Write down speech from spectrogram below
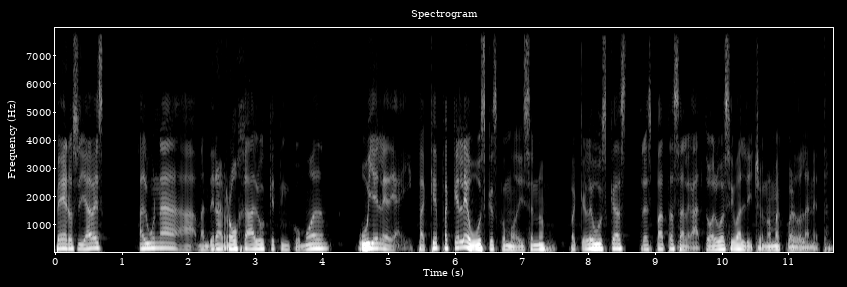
Pero si ya ves alguna ah, bandera roja, algo que te incomoda, huyele de ahí. ¿Para qué, ¿Para qué le busques, como dicen, no? ¿Para qué le buscas tres patas al gato? Algo así va el dicho, no me acuerdo la neta.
